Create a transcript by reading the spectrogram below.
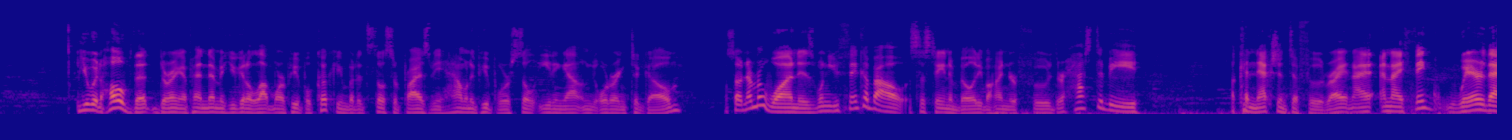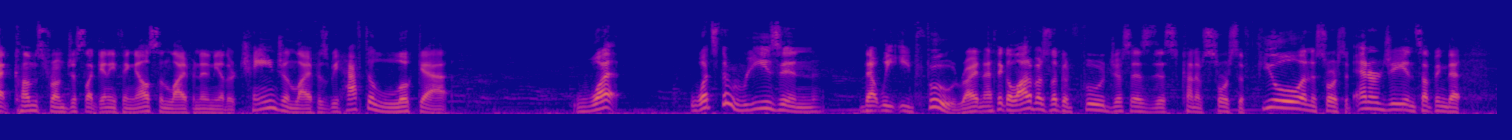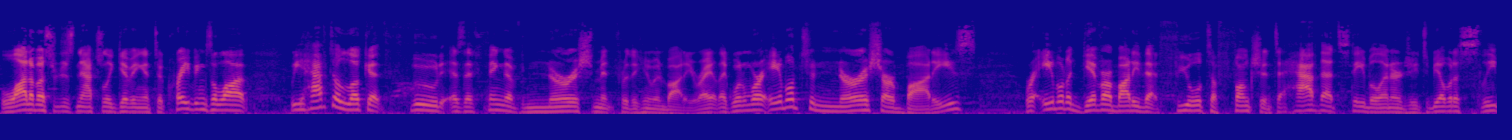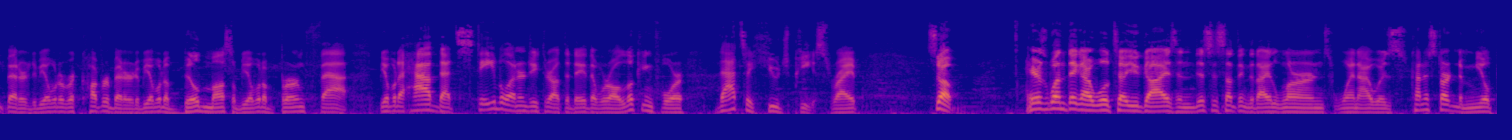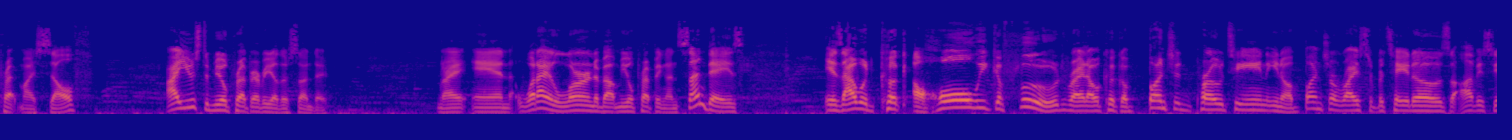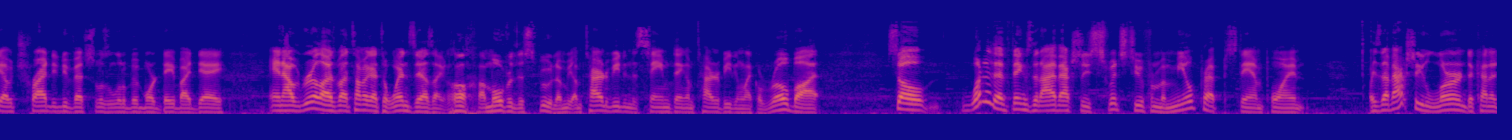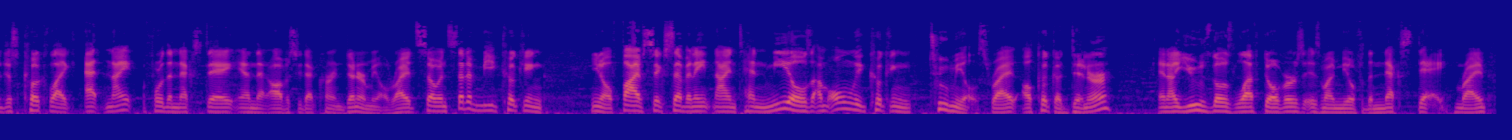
you would hope that during a pandemic you get a lot more people cooking, but it still surprised me how many people were still eating out and ordering to go. So number one is when you think about sustainability behind your food, there has to be a connection to food, right? And I and I think where that comes from, just like anything else in life and any other change in life, is we have to look at what what's the reason that we eat food, right? And I think a lot of us look at food just as this kind of source of fuel and a source of energy and something that a lot of us are just naturally giving into cravings a lot we have to look at food as a thing of nourishment for the human body, right? Like when we're able to nourish our bodies, we're able to give our body that fuel to function, to have that stable energy, to be able to sleep better, to be able to recover better, to be able to build muscle, be able to burn fat, be able to have that stable energy throughout the day that we're all looking for. That's a huge piece, right? So, Here's one thing I will tell you guys, and this is something that I learned when I was kind of starting to meal prep myself. I used to meal prep every other Sunday. Right? And what I learned about meal prepping on Sundays is I would cook a whole week of food, right? I would cook a bunch of protein, you know, a bunch of rice or potatoes. Obviously, I would try to do vegetables a little bit more day by day. And I would realize by the time I got to Wednesday, I was like, ugh, I'm over this food. I'm, I'm tired of eating the same thing. I'm tired of eating like a robot. So, one of the things that I've actually switched to from a meal prep standpoint is I've actually learned to kind of just cook like at night for the next day and that obviously that current dinner meal, right? So instead of me cooking, you know, five, six, seven, eight, nine, ten meals, I'm only cooking two meals, right? I'll cook a dinner and I use those leftovers as my meal for the next day, right?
